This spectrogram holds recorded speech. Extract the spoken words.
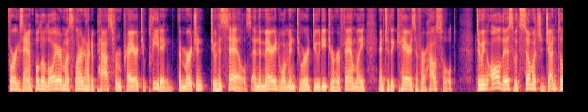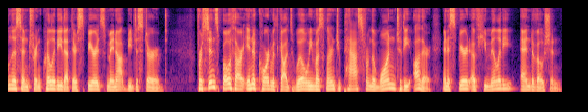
For example, the lawyer must learn how to pass from prayer to pleading, the merchant to his sales, and the married woman to her duty to her family and to the cares of her household, doing all this with so much gentleness and tranquillity that their spirits may not be disturbed. For since both are in accord with God's will, we must learn to pass from the one to the other in a spirit of humility and devotion.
